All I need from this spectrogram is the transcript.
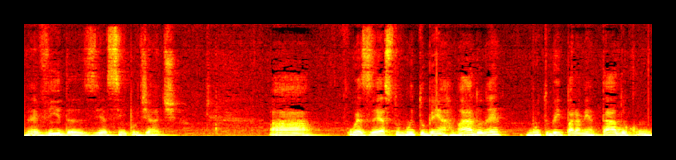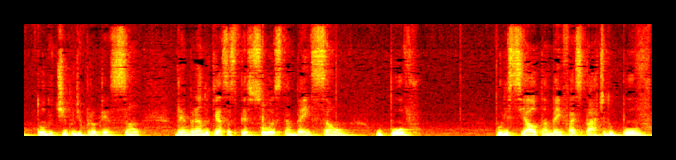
né? vidas e assim por diante. A, o exército muito bem armado, né? Muito bem paramentado, com todo tipo de proteção. Lembrando que essas pessoas também são o povo, policial também faz parte do povo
